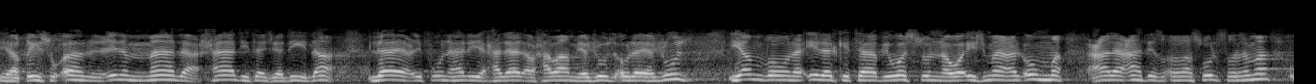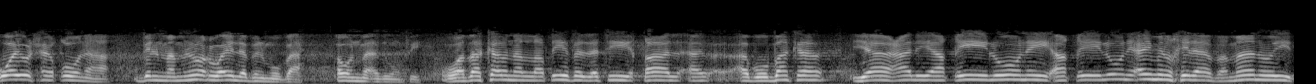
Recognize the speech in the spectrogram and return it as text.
يقيس أهل العلم ماذا؟ حادثة جديدة. لا يعرفون هل هي حلال أو حرام يجوز أو لا يجوز. ينظرون إلى الكتاب والسنة وإجماع الأمة على عهد الرسول صلى الله عليه وسلم ويلحقونها بالممنوع وإلا بالمباح. أو المأذون فيه. وذكرنا اللطيفة التي قال أبو بكر يا علي أقيلوني أقيلوني أي من الخلافة ما نريد.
